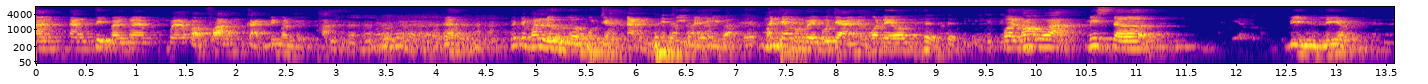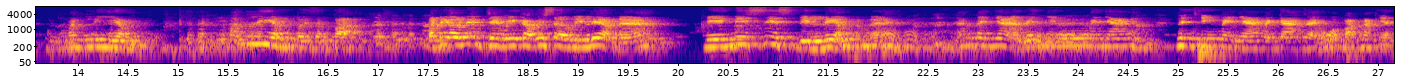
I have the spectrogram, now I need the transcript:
อันอันติมันมามาแบบฟังกันนี่มันเป็นพันนะมันจะมาลือผู้จารไปที่ไหนวะมันจะมาเป็นผู้จารคนเดียวเปิดห้องว่ามิสเตอร์บินเลียม มันเลี่ยม มันเลี่ยมไปสปะประเดี๋ยวนี้จะมีกับมิสเตอร์วิลเลียมนะ มีมิสซิสวิลเลียมนะอันไม่ย่ากไม่ยิงไม่ยังไม่ยิงไม่ยางไม่กลางไก่หัวปักนักเนี่ย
